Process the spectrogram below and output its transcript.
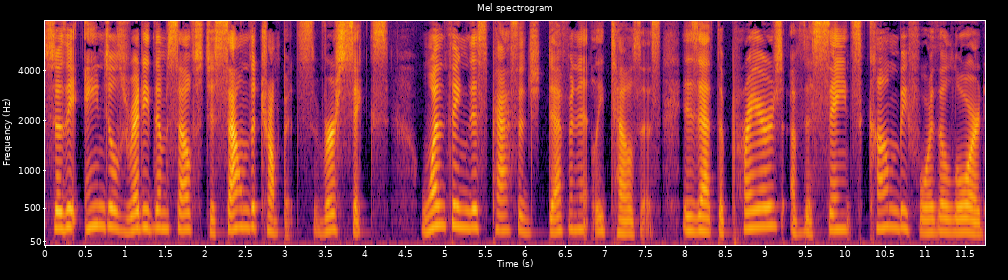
So the angels readied themselves to sound the trumpets. Verse 6 One thing this passage definitely tells us is that the prayers of the saints come before the Lord,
